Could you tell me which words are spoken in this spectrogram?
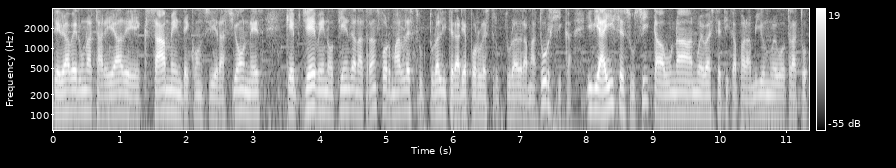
debe haber una tarea de examen, de consideraciones que lleven o tiendan a transformar la estructura literaria por la estructura dramatúrgica. Y de ahí se suscita una nueva estética para mí, un nuevo trato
